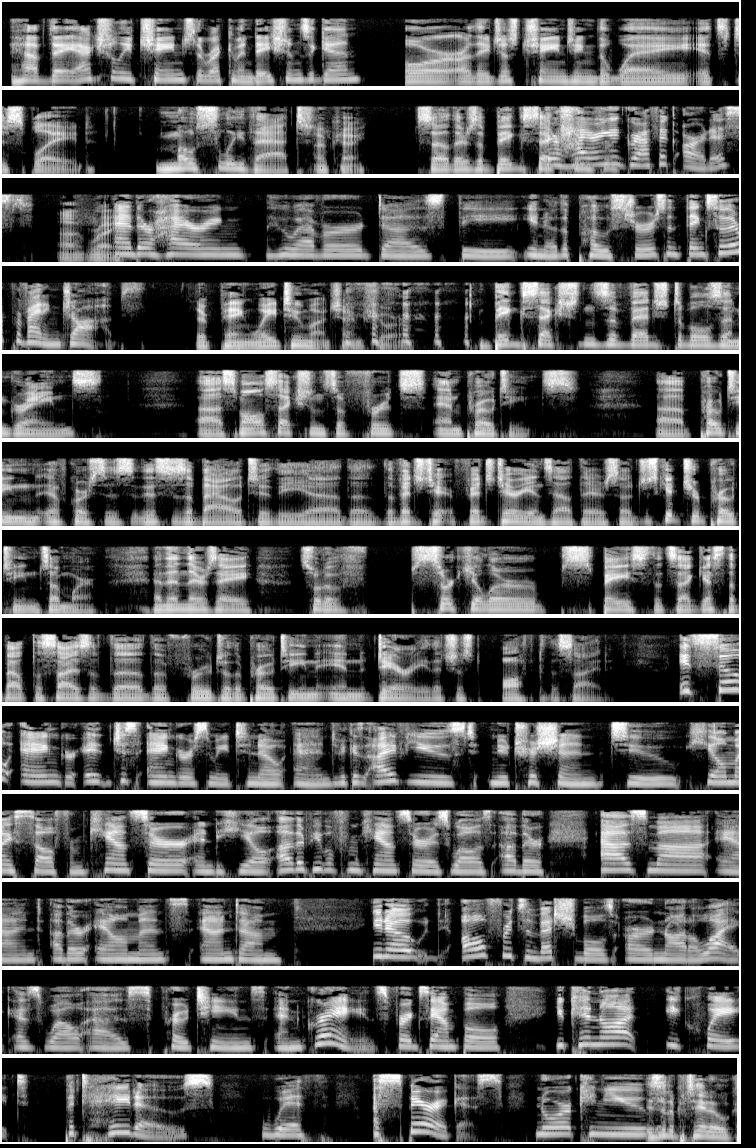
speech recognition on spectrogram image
Have they actually changed the recommendations again? Or are they just changing the way it's displayed? Mostly that. Okay. So there's a big section. They're hiring for, a graphic artist. Uh, right. And they're hiring whoever does the, you know, the posters and things. So they're providing jobs. They're paying way too much, I'm sure. big sections of vegetables and grains, uh, small sections of fruits and proteins. Uh, protein, of course, is this is a bow to the uh, the the vegeta- vegetarians out there. So just get your protein somewhere, and then there's a sort of circular space that's I guess about the size of the the fruit or the protein in dairy that's just off to the side. It's so anger it just angers me to no end because I've used nutrition to heal myself from cancer and to heal other people from cancer as well as other asthma and other ailments and um you know, all fruits and vegetables are not alike, as well as proteins and grains. For example, you cannot equate potatoes with asparagus, nor can you. Isn't a potato?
